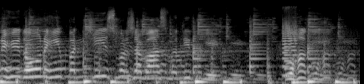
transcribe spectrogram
नहीं, दो नहीं पच्चीस वर्ष बासमती किए। वहाँ हाँ हाँ की।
